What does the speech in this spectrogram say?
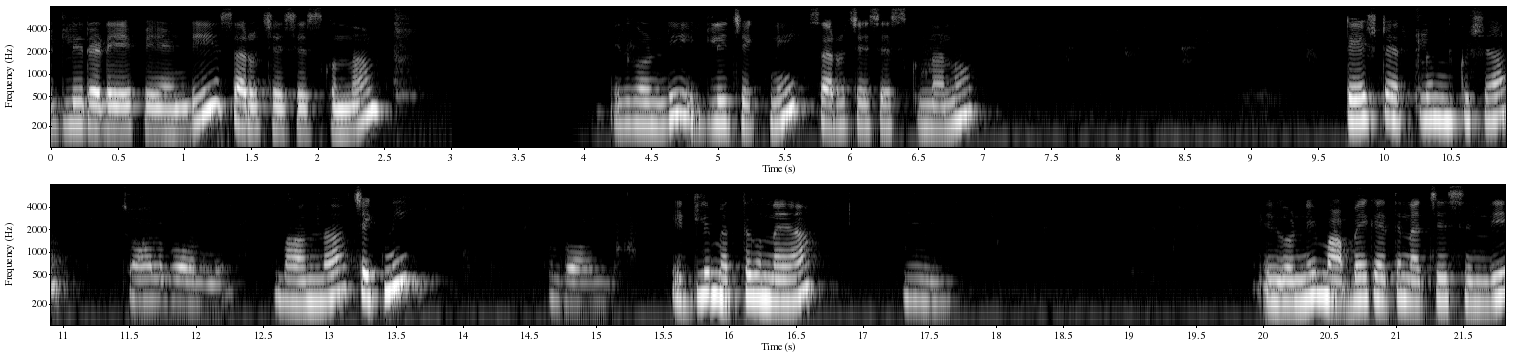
ఇడ్లీ రెడీ అయిపోయండి సర్వ్ చేసేసుకుందాం. ఇదిగోండి ఇడ్లీ చట్నీ సర్వ్ చేసేసుకున్నాను. టేస్ట్ ఎట్లుంది కుషాల్? చాలా బాగుంది. బాగుందా? చట్నీ? బాగుంది. ఇడ్లీ మెత్తగా ఉన్నాయా? ఇదిగోండి మా అబ్బాయికి అయితే నచ్చేసింది.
